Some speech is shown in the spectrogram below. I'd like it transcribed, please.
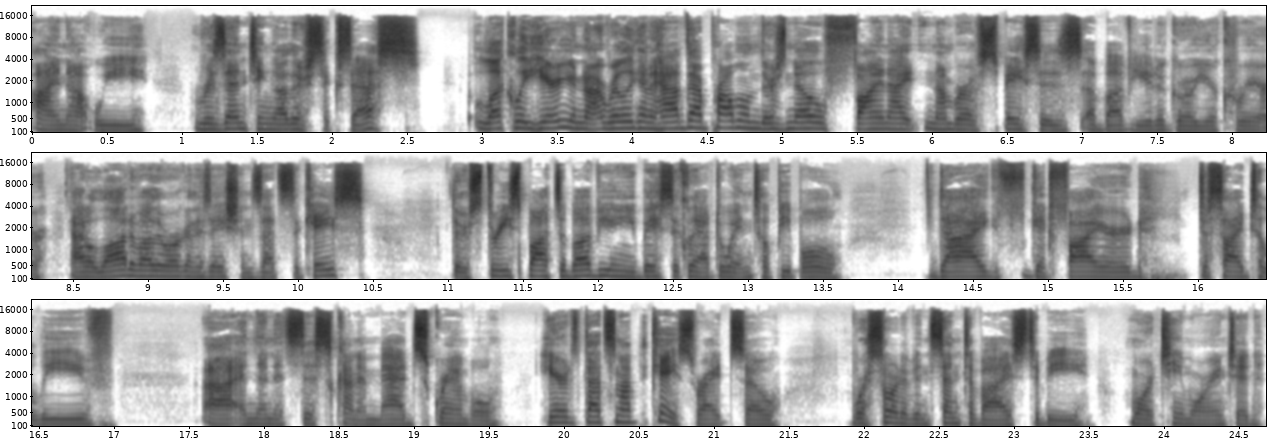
I not we resenting other success. Luckily, here, you're not really going to have that problem. There's no finite number of spaces above you to grow your career. At a lot of other organizations, that's the case. There's three spots above you, and you basically have to wait until people die, get fired, decide to leave. Uh, and then it's this kind of mad scramble. Here, that's not the case, right? So we're sort of incentivized to be more team oriented.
